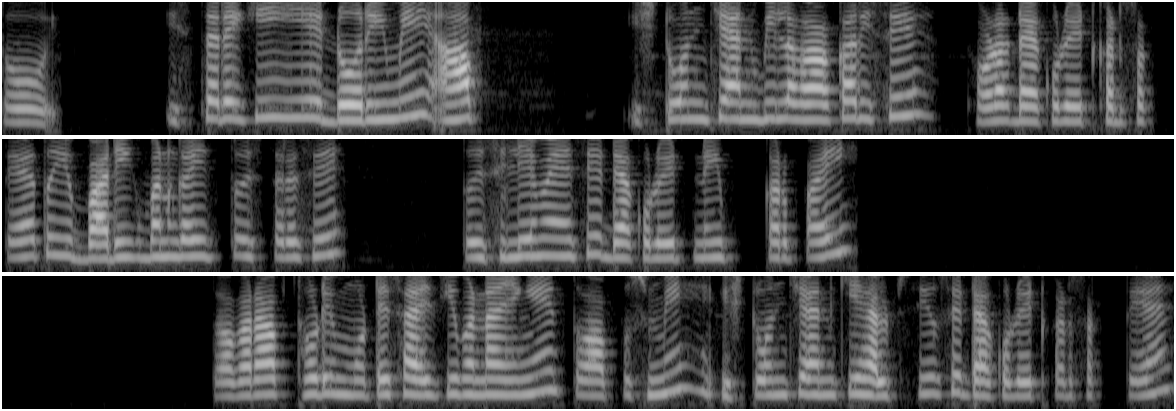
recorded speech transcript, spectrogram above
तो इस तरह की ये डोरी में आप स्टोन चैन भी लगाकर इसे थोड़ा डेकोरेट कर सकते हैं। तो ये बारीक बन गई तो इस तरह से। तो इसलिए मैं इसे डेकोरेट नहीं कर पाई। तो अगर आप थोड़ी मोटे साइज़ की बनाएँगे तो आप उसमें स्टोन चैन की हेल्प से उसे डेकोरेट कर सकते हैं।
